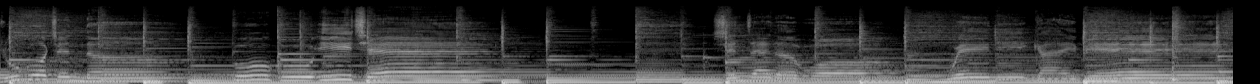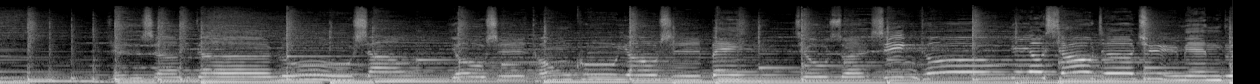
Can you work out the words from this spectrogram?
如果真能不顾一切，路上，有时痛苦，有时悲，就算心痛，也要笑着去面对。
